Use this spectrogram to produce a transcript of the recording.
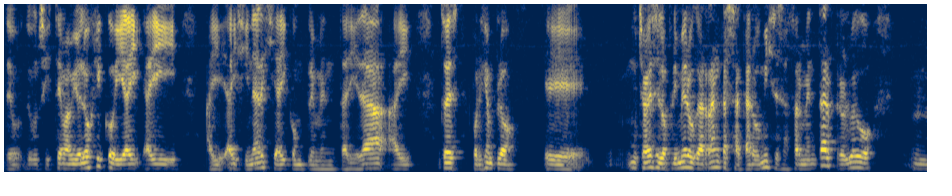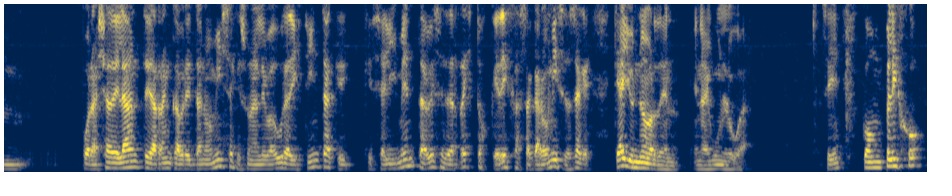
de, un sistema biológico y hay, hay, hay, sinergia, hay complementariedad. Hay... Entonces, por ejemplo, muchas veces lo primero que arranca es Saccharomyces a fermentar, pero luego por allá adelante arranca Brettanomyces, que es una levadura distinta que, se alimenta a veces de restos que deja Saccharomyces, o sea que, hay un orden en algún lugar. ¿sí? Complejo,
